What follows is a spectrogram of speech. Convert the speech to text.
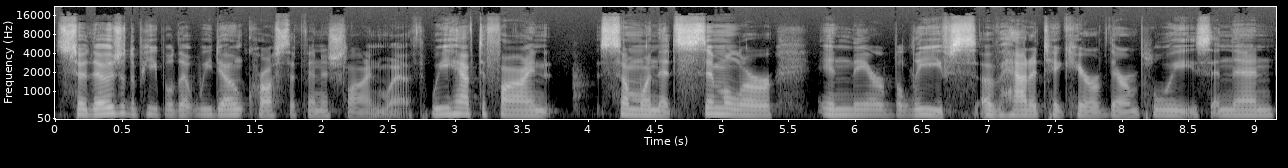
so those are the people that we don't cross the finish line with. We have to find someone that's similar in their beliefs of how to take care of their employees. And then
